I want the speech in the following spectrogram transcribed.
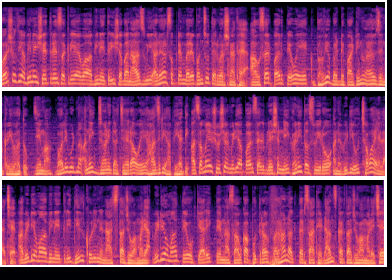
વર્ષોથી અભિનય ક્ષેત્રે સક્રિય એવા અભિનેત્રી શબાન આઝમી અઢાર સપ્ટેમ્બરે પંચોતેર વર્ષના થયા. આ અવસર પર તેઓએ એક ભવ્ય બર્થડે પાર્ટીનું આયોજન કર્યું હતું, જેમાં બોલિવૂડના અનેક જાણીતા ચહેરાઓએ હાજરી આપી હતી. આ સમયે સોશિયલ મીડિયા પર સેલિબ્રેશનની ઘણી તસવીરો અને વીડિયો છવાયેલા છે. આ વિડીયોમાં અભિનેત્રી દિલ ખોલીને નાચતા જોવા મળ્યા. વિડીયોમાં તેઓ ક્યારેક તેમના સાવકા પુત્ર ફરહાન અખ્તર સાથે ડાન્સ કરતા જોવા મળે છે.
